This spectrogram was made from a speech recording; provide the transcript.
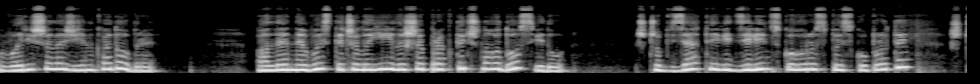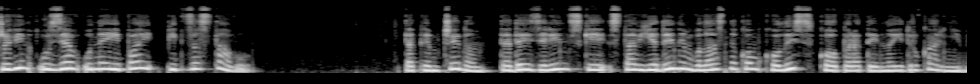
Вирішила жінка добре, але не вистачило їй лише практичного досвіду, щоб взяти від Зелінського розписку про те, що він узяв у неї пай під заставу. Таким чином, Тадей Зелінський став єдиним власником колись кооперативної друкарні.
